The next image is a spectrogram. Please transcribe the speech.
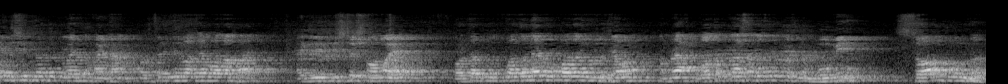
কিন্তু সিদ্ধান্ত গ্রহীত হয় না। অর্থনীতির ভাষায় বলা হয় এক নির্দিষ্ট সময়ে অর্থাৎ উৎপাদনের উপাদানগুলো, যেমন আমরা গত ক্লাস আলোচনা করেছিলাম, ভূমি, শ্রম, মূলধন।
